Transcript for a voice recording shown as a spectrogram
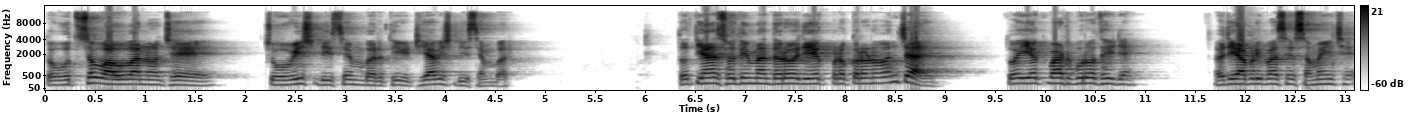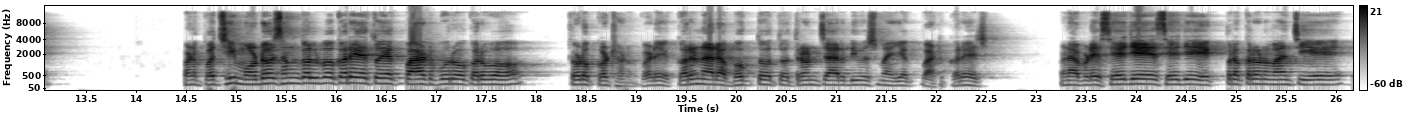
તો ઉત્સવ આવવાનો છે ચોવીસ ડિસેમ્બરથી અઠ્યાવીસ ડિસેમ્બર. તો ત્યાં સુધીમાં દરરોજ એક પ્રકરણ વંચાય, તો એક પાઠ પૂરો થઈ જાય. હજી આપણી પાસે સમય છે. પણ પછી મોડો સંકલ્પ કરે તો એક પાઠ પૂરો કરવો થોડો કઠણ પડે. કરનારા ભક્તો તો ત્રણ ચાર દિવસમાં એક પાઠ કરે છે પણ આપણે સેજે સેજે એક પ્રકરણ વાંચીએ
